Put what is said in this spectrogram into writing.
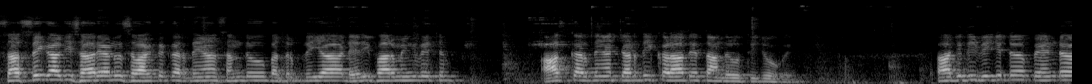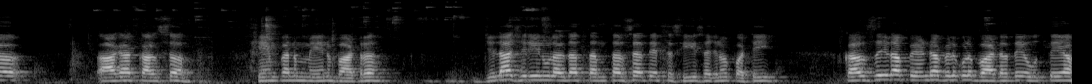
ਸਤਿ ਸ੍ਰੀ ਅਕਾਲ ਜੀ ਸਾਰਿਆਂ ਨੂੰ, ਸਵਾਗਤ ਕਰਦੇ ਹਾਂ ਸੰਧੂ ਬਦਰਪ੍ਰਿਆ ਡੇਅਰੀ ਫਾਰਮਿੰਗ ਵਿੱਚ। ਆਸ ਕਰਦੇ ਹਾਂ ਚੜ੍ਹਦੀ ਕਲਾ ਤੇ ਤੰਦਰੁਸਤੀ ਜੋਗੇ ਅੱਜ ਦੀ ਵਿਜ਼ਿਟ ਪਿੰਡ ਆ ਗਿਆ ਕਲਸ, ਖੇਮਕਰਨ ਮੇਨ ਬਾਰਡਰ। ਜ਼ਿਲ੍ਹਾ ਸ਼੍ਰੀ ਨੂੰ ਲੱਗਦਾ ਤਰਨਤਾਰਨ ਸਾਹਿਬ ਤੇ ਤਹਿਸੀਲ ਸਜਣੋ ਪੱਟੀ। ਕਲਸ ਜਿਹੜਾ ਪਿੰਡ ਆ, ਬਿਲਕੁਲ ਬਾਰਡਰ ਦੇ ਉੱਤੇ ਆ।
